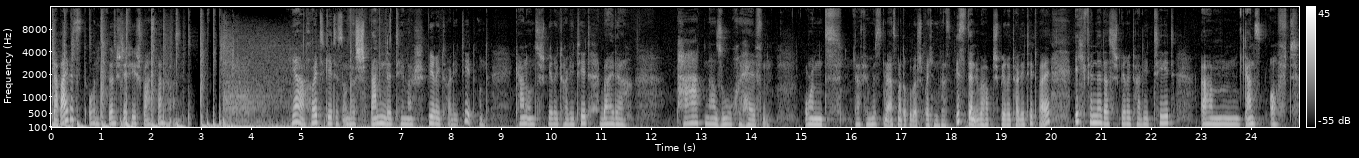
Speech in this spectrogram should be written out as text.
dabei bist und wünsche dir viel Spaß beim Hören. Ja, heute geht es um das spannende Thema Spiritualität und kann uns Spiritualität bei der Partnersuche helfen. Und dafür müssten wir erstmal darüber sprechen, was ist denn überhaupt Spiritualität, weil ich finde, dass Spiritualität ähm, ganz oft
